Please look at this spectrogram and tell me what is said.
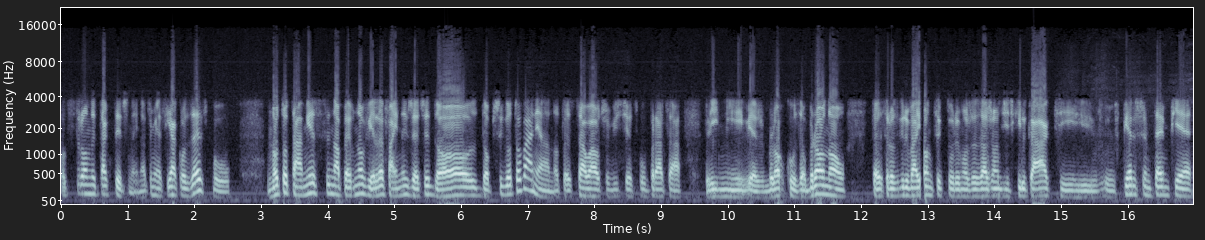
od strony taktycznej. Natomiast jako zespół, no to tam jest na pewno wiele fajnych rzeczy do, do przygotowania. No to jest cała oczywiście współpraca linii, wiesz, bloku z obroną, to jest rozgrywający, który może zarządzić kilka akcji w, w pierwszym tempie,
